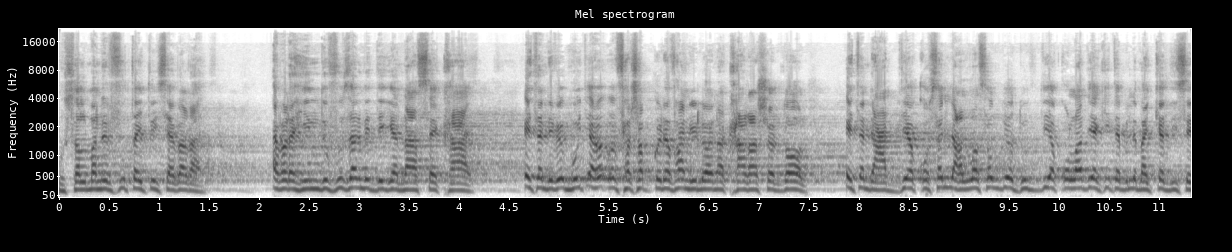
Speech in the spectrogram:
মুসলমানের ফুতাই তুইছে বেড়ায়। এবারে হিন্দু পূজার মধ্যে গিয়ে নাচে, খায়। এটা নিবে ফেসাব করে ফানি লয় না খারাসের দল। এটা হাত দিয়া কষাইলে আল্লাহ সাল দিয়ে দুধ দিয়া, কলা দিয়া কিতা বলে বাইকা দিছে,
